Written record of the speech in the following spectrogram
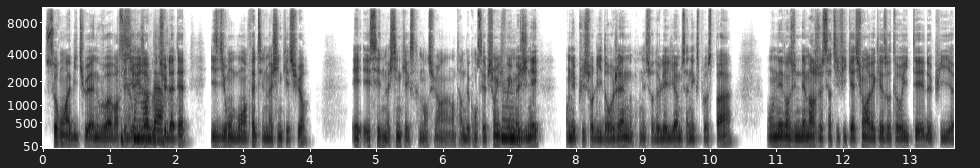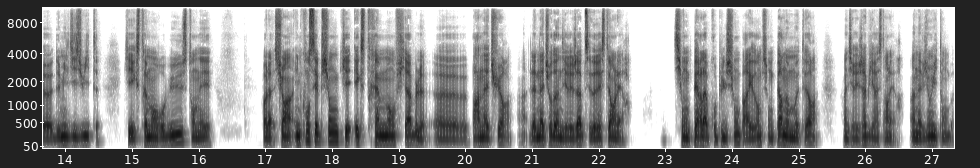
seront habitués à nouveau à avoir ces dirigeables au-dessus de la tête, ils se diront bon, en fait, c'est une machine qui est sûre. Et, c'est une machine qui est extrêmement sûre hein, en termes de conception. Il faut mmh. imaginer on n'est plus sur de l'hydrogène, on est sur de l'hélium, ça n'explose pas. On est dans une démarche de certification avec les autorités depuis 2018 euh, qui est extrêmement robuste. On est voilà, sur une conception qui est extrêmement fiable euh, par nature. La nature d'un dirigeable, c'est de rester en l'air. Si on perd la propulsion, par exemple, si on perd nos moteurs, un dirigeable, il reste en l'air. Un avion, il tombe.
